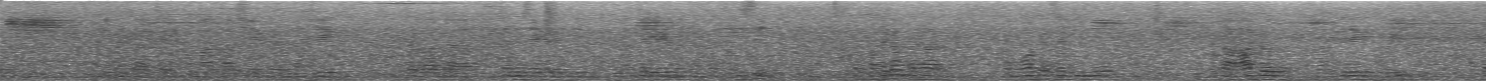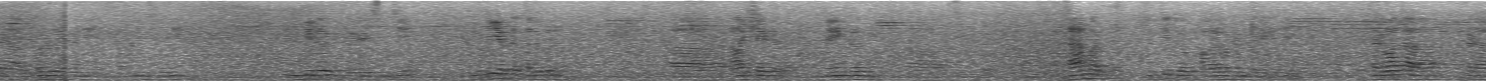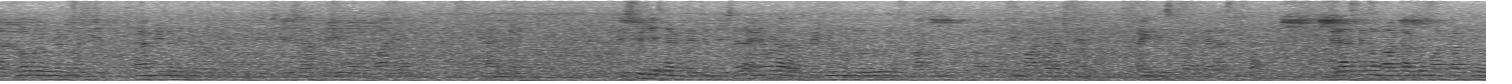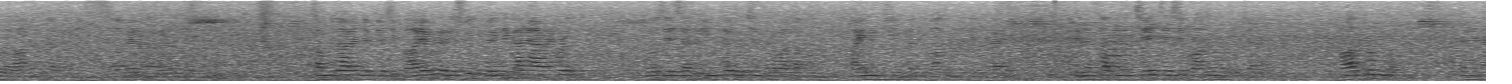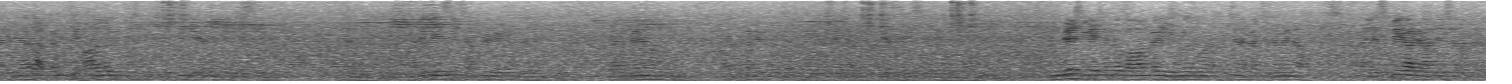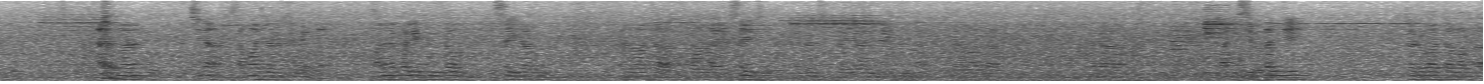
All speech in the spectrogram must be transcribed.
మణికంఠ చరణ్ కుమార్ రాజశేఖర్ నజీర్ తర్వాత చంద్రశేఖర్ రెడ్డి వీళ్ళంతా ఏడు మంది అంతా కలిసి ఒక పథకం ప్రకారం ఒక మోటార్ సైకిల్లో ఒక ఆటోలో వాళ్ళ దగ్గరికి పోయి అక్కడ ఎవరు లేవని గమనించుకొని ఇంటిలోకి ప్రవేశించి ఇంటి యొక్క తలుపును రాజశేఖర్ మెయిన్ డోర్ హ్యామర్ శుద్ధితో పగలవటం జరిగింది. తర్వాత అక్కడ లోపల ఉన్నటువంటి ఫ్యామిలీతో నిద్రపోతున్నటువంటి శేషాద్రి వాళ్ళ భార్య ఆయన రెస్క్యూ చేయడానికి ప్రయత్నం చేశారు. అయినా కూడా అది bedroom door plus bathroom door పగలగొట్టి మాట్లాడాలని ఆయన పైకి తీసుకున్నారు తెరాస మీద మీద మాట్లాడుతూ మాట్లాడుతూ ఆనంద్ గారిని తలపైన వెళ్ళడం జరిగింది. చంపుతారని చెప్పేసి భార్య కూడా రెస్క్యూకి పోయింది. కానీ ఆమె కూడా తోసేశారు. ఇంట్లోకి వచ్చిన తర్వాత అతను పైనుంచి ఇంట్లోకి బాత్రూంలోకి వెళ్ళారు వీళ్ళంతా అతన్ని చేజ్ చేసి బాత్రూంలోకి వచ్చారు బాత్రూంలో అతన్ని నడిగినారు అక్కడి నుంచి హాల్లోకి తీసుకొచ్చేసి ఏడుని చేసి అతన్ని నరిగేసి చంపివేయడం జరిగింది. దానిపైన మనం మదనపల్లి పోలీస్ స్టేషన్లో కేసు రిజిస్టర్ ఇన్వెస్టిగేషన్లో భాగంగా ఈరోజు మనకు వచ్చిన ఖచ్చితమైన ఎస్పీ గారి ఆదేశాల మేరకు మనకు వచ్చిన సమాచారం మేరకు మదనపల్లి టూ టౌన్ ఎస్ఐ గారు తర్వాత వాళ్ళ ఎస్ఐస్ ఎదురు సుబ్బయ్య వినయ్ తర్వాత మన ఆయన సిబ్బంది తర్వాత వాళ్ళ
